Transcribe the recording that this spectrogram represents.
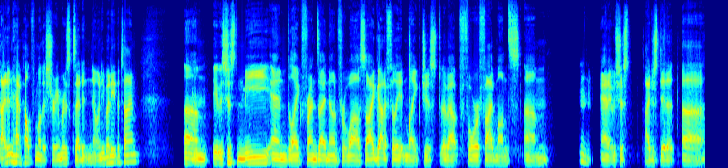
I didn't have help from other streamers because I didn't know anybody at the time. Um, it was just me and like friends I'd known for a while, so I got affiliate in like just about four or five months. Um, Mhm. and it was just I just did it uh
